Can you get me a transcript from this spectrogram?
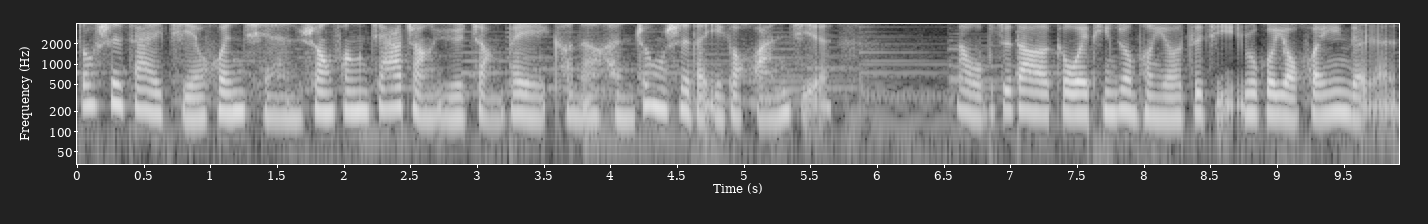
都是在结婚前双方家长与长辈可能很重视的一个环节。那我不知道各位听众朋友自己如果有婚姻的人，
